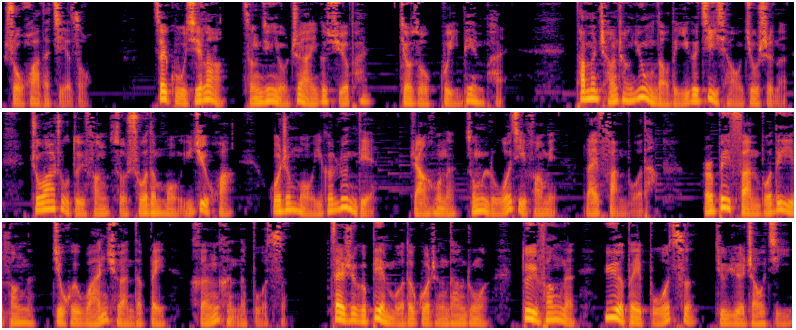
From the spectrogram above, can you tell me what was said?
说话的节奏。在古希腊曾经有这样一个学派，叫做诡辩派，他们常常用到的一个技巧就是呢，抓住对方所说的某一句话或者某一个论点。然后呢，从逻辑方面来反驳他，而被反驳的一方呢，就会完全的被狠狠的驳斥。在这个辩驳的过程当中啊，对方呢越被驳斥就越着急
